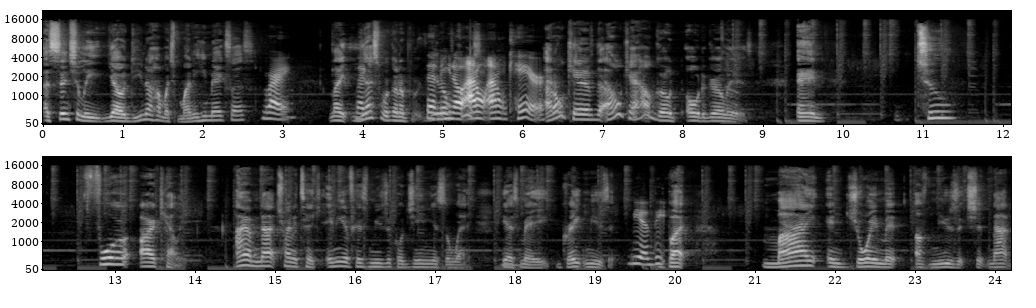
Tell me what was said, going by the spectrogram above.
essentially, yo, do you know how much money he makes us? Right. Like, yes, we're gonna That you know, of I course. don't I don't care. I don't care if the I don't care how girl, old the girl is. And two for R. Kelly, I am not trying to take any of his musical genius away. He has made great music, yeah. The but my enjoyment of music should not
